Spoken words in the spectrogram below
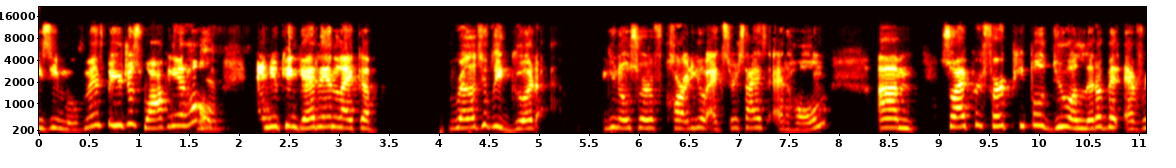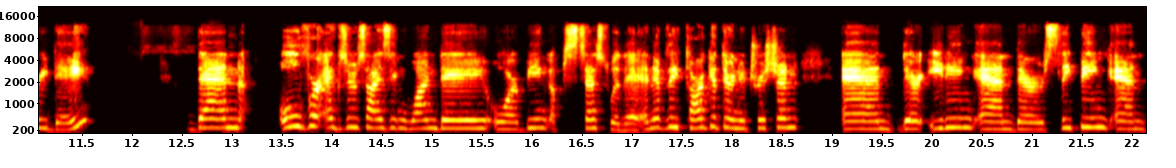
easy movements but you're just walking at home and you can get in like a relatively good you know sort of cardio exercise at home um so i prefer people do a little bit every day than over exercising one day or being obsessed with it. And if they target their nutrition and their eating and their sleeping and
